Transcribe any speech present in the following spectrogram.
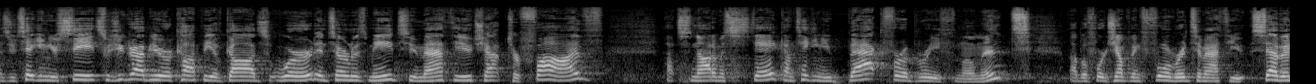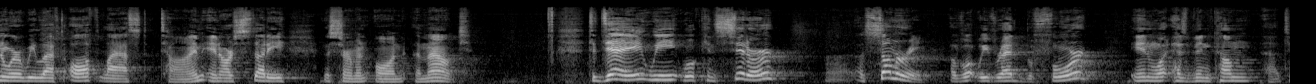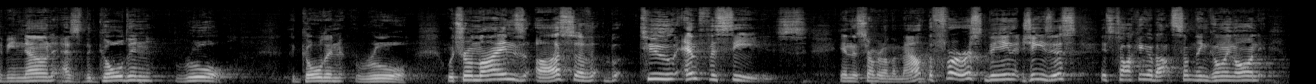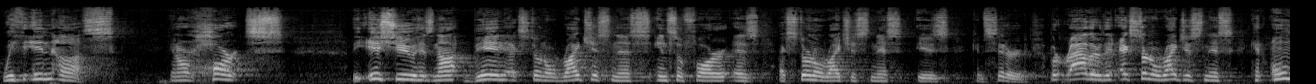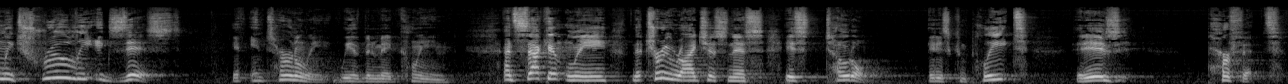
As you're taking your seats, would you grab your copy of God's Word and turn with me to Matthew chapter 5? That's not a mistake. I'm taking you back for a brief moment uh, before jumping forward to Matthew 7, where we left off last time in our study, the Sermon on the Mount. Today, we will consider uh, a summary of what we've read before in what has been come uh, to be known as the Golden Rule the golden rule, which reminds us of two emphases in the Sermon on the Mount. The first being that Jesus is talking about something going on within us, in our hearts. The issue has not been external righteousness insofar as external righteousness is considered, but rather that external righteousness can only truly exist if internally we have been made clean. And secondly, that true righteousness is total. It is complete. It is perfect.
